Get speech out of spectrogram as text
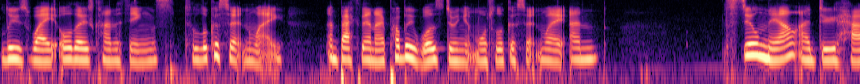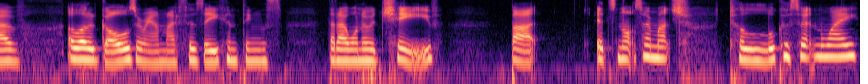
lose weight, all those kind of things to look a certain way. And back then, I probably was doing it more to look a certain way. And still now, I do have a lot of goals around my physique and things that I want to achieve. But it's not so much to look a certain way,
